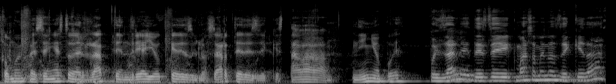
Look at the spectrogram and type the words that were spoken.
cómo empecé en esto del rap, tendría yo que desglosarte desde que estaba niño, pues. Pues dale, desde más o menos de qué edad.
